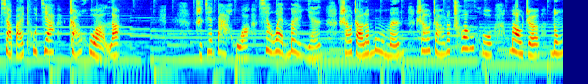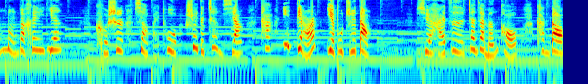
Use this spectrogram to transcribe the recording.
小白兔家着火了。只见大火向外蔓延，烧着了木门，烧着了窗户，冒着浓浓的黑烟。可是小白兔睡得正香，它一点儿也不知道。雪孩子站在门口，看到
